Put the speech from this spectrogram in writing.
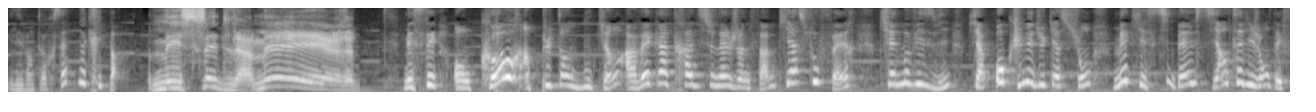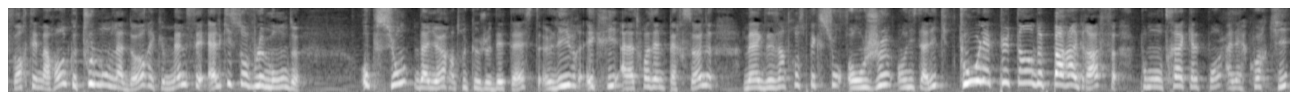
il est 20h07, ne crie pas. Mais c'est de la merde mais c'est encore un putain de bouquin avec la traditionnelle jeune femme qui a souffert, qui a une mauvaise vie, qui a aucune éducation, mais qui est si belle, si intelligente et forte et marrante que tout le monde l'adore et que même c'est elle qui sauve le monde. Option, d'ailleurs, un truc que je déteste, livre écrit à la troisième personne, mais avec des introspections en jeu en italique, tous les putains de paragraphes pour montrer à quel point elle est quirky,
